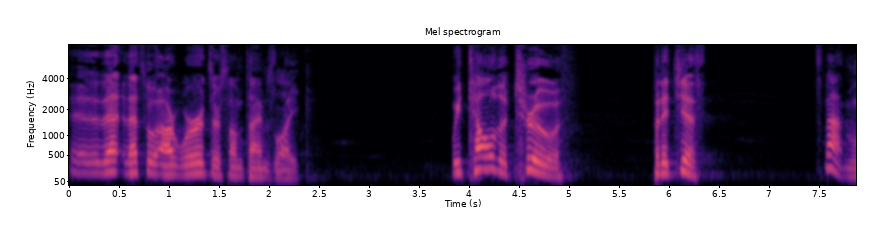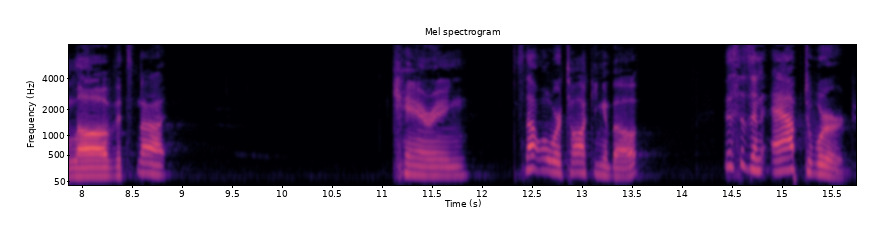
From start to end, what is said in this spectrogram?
Uh, that, that's what our words are sometimes like. We tell the truth, but it just, it's not love. It's not caring. It's not what we're talking about. This is an apt word.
